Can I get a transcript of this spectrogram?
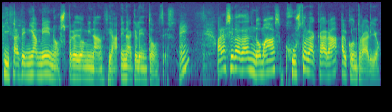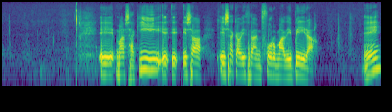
quizá tenía menos predominancia en aquel entonces. Ahora se va dando más justo la cara al contrario. más aquí, esa, esa cabeza en forma de pera, ¿eh?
